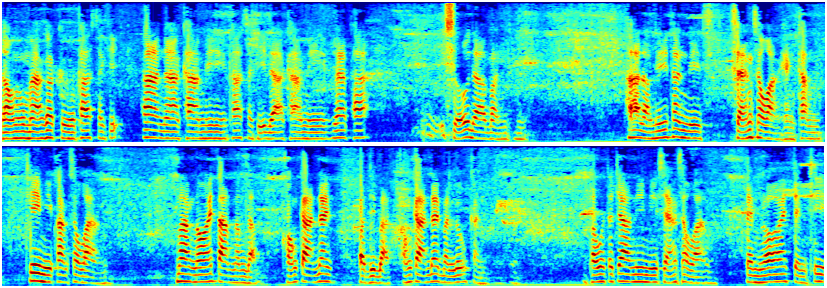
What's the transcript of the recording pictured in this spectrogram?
ลองลงมาก็คือพระสกิพระนาคามี พระสกิดาคามี และพระโสดาบันพระเหล่านี้ท่านมีแสงสว่างแห่งธรรมที่มีความสว่าง มากน้อยตามลำดับของการได้ปฏิบัติของการได้บรรลุกัน พระพุทธเจ้านี่มีแสงสว่าง เต็มร้อยเต็มที่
